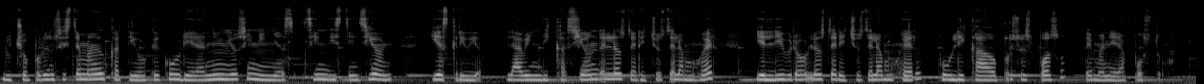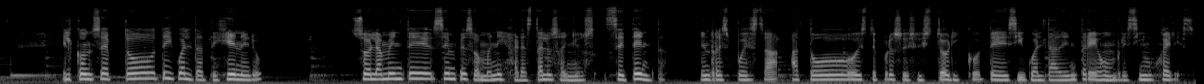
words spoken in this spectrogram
luchó por un sistema educativo que cubriera niños y niñas sin distinción y escribió La Vindicación de los Derechos de la Mujer y el libro Los Derechos de la Mujer, publicado por su esposo de manera póstuma. El concepto de igualdad de género solamente se empezó a manejar hasta los años 70, en respuesta a todo este proceso histórico de desigualdad entre hombres y mujeres.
